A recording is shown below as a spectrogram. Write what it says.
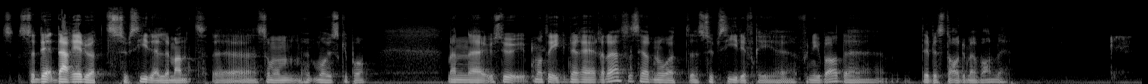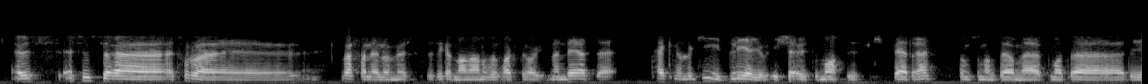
Så det, der er det jo et subsidieelement eh, som man må huske på. Men eh, hvis du på en måte ignorerer det, så ser du nå at subsidiefri eh, fornybar det, det, blir stadig mer vanlig. Jeg, jeg synes, eh, jeg tror det eh, i hvert fall Elon Musk, det er sikkert mange andre som har sagt det òg. Men det at teknologi blir jo ikke automatisk bedre, sånn som man ser med på en måte de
